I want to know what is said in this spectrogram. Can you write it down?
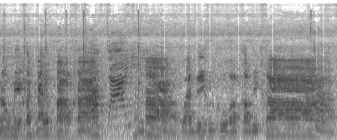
นจมน้องเมย์เข้าใจหรือเปล่าคะเข้าใจค่ะหวันดีคุณครูของกอบดีค่ะ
